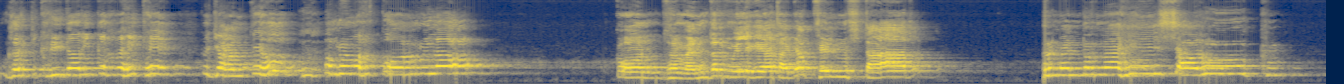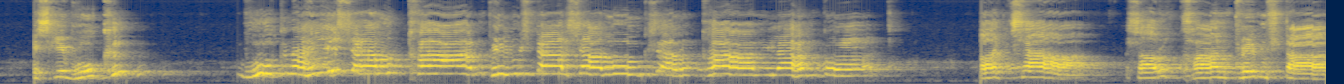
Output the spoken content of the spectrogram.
घर की खरीदारी कर रहे थे। तो जानते हो हमें वहाँ कौन मिला? कौन? धर्मेंद्र मिल गया था क्या फ़िल्म स्टार धर्मेंद्र नहीं शाहरुख। इसकी भूख? भूख नहीं, शाहरुख खान, फ़िल्म स्टार शाहरुख। शाहरुख खान मिला हमको। अच्छा शाहरुख खान फ़िल्म स्टार।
